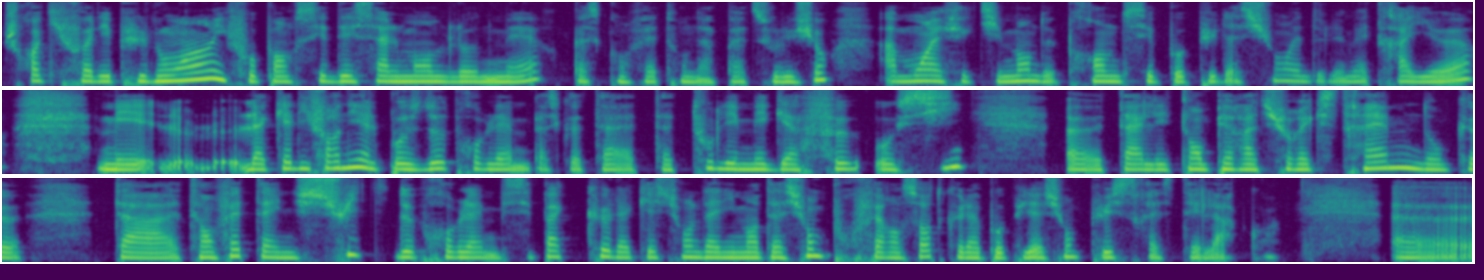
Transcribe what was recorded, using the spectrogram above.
je crois qu'il faut aller plus loin. Il faut penser dessalement de l'eau de mer, parce qu'en fait, on n'a pas de solution, à moins effectivement de prendre ces populations et de les mettre ailleurs. Mais la Californie, elle pose deux problèmes, parce que tu as, tous les méga-feux aussi, euh, tu as les températures extrêmes, donc euh, t'as, en fait, tu as une suite de problèmes. C'est pas que la question de l'alimentation pour faire en sorte que la population puisse rester là. Quoi. Euh,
